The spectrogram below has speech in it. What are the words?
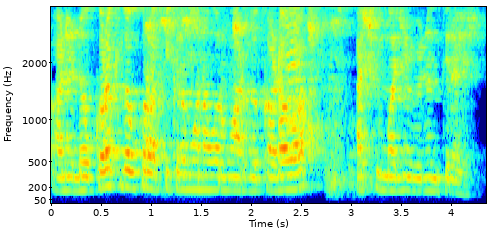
आणि लवकरात लवकर अतिक्रमणावर मार्ग काढावा अशी माझी विनंती राहील.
